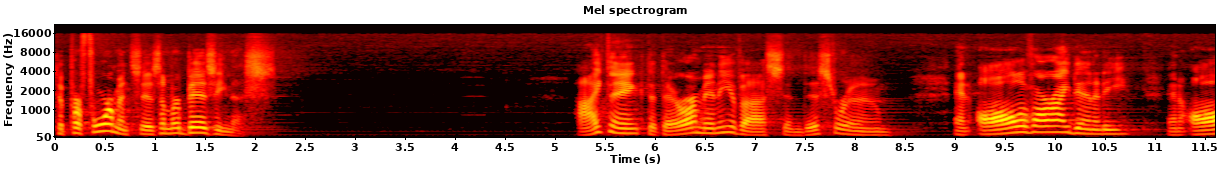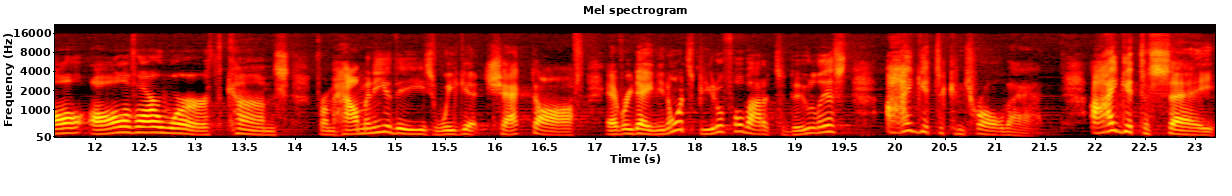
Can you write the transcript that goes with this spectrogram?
to performancism or busyness. I think that there are many of us in this room, and all of our identity and all, all of our worth comes from how many of these we get checked off every day. And you know what's beautiful about a to do list? I get to control that. I get to say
